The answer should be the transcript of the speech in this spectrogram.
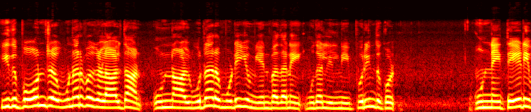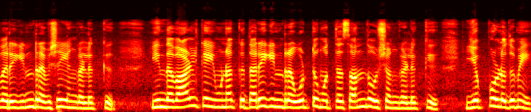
இது போன்ற உணர்வுகளால் தான் உன்னால் உணர முடியும் என்பதனை முதலில் நீ புரிந்து கொள் உன்னை தேடி வருகின்ற விஷயங்களுக்கு இந்த வாழ்க்கை உனக்கு தருகின்ற ஒட்டுமொத்த சந்தோஷங்களுக்கு எப்பொழுதுமே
